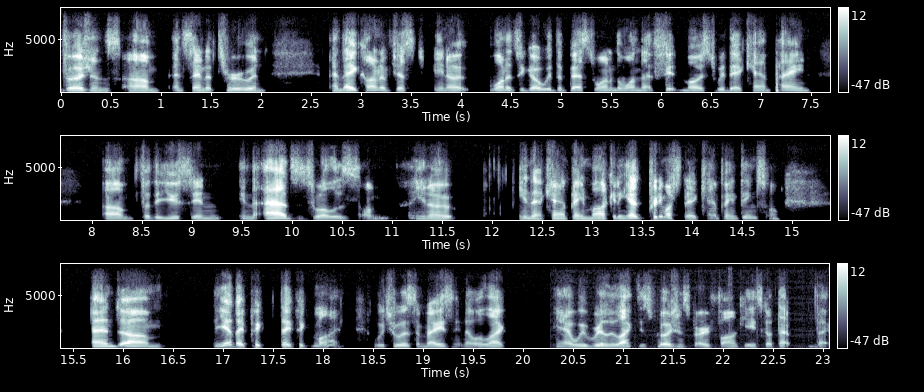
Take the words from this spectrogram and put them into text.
versions um, and send it through, and and they kind of just, you know, wanted to go with the best one and the one that fit most with their campaign um, for the use in in the ads as well as on, you know, in their campaign marketing. Pretty much their campaign theme song, and um, yeah, they picked they picked mine, which was amazing. They were like yeah, we really like this version. It's very funky. It's got that that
